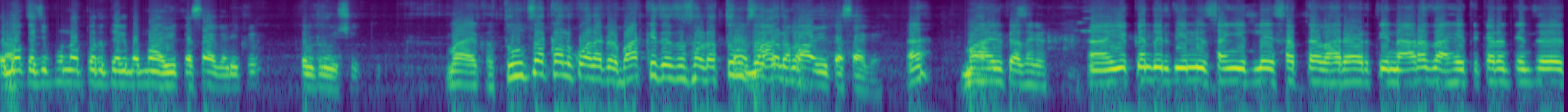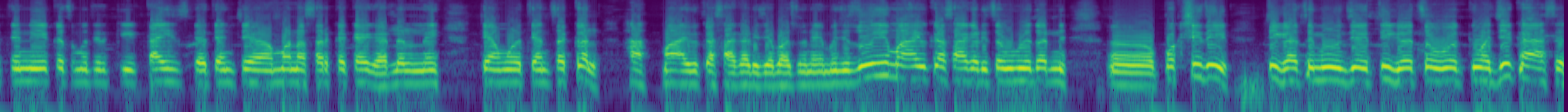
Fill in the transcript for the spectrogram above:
तर लोकांची पुन्हा परत एकदा महाविकास आघाडीकडे कल राहू शकतो. महाविकास तुमचा कल कोणाकडे? बाकी त्याचा सोडा तुमचा माझा कल कोण- महाविकास आघाडी. हा? महाविकास आघाडी. अं, एकंदरीत त्यांनी सांगितलंय सत्ताधाऱ्यावरती नाराज आहेत कारण त्यांचं त्यांनी एकच म्हणते की काहीच त्यांच्या मनासारखं काही घडलेलं नाही. त्यामुळे त्यांचा कल हा महाविकास आघाडीच्या बाजूने आहे. म्हणजे जोही महाविकास आघाडीचा उमेदवार अं, पक्ष देईल तिघाचं मिळून जे तिघाचं व किंवा जे काय असेल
